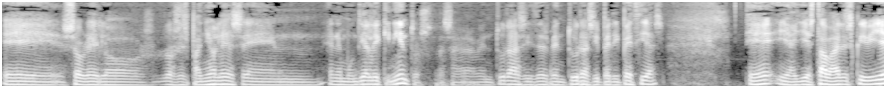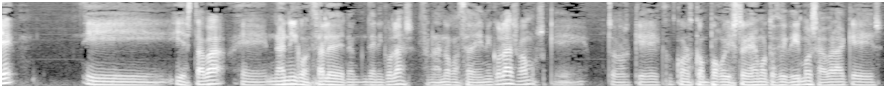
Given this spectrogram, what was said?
eh, sobre los, los españoles en, en el Mundial de 500, las aventuras y desventuras y peripecias. Eh, y allí estaba el escribille y, y estaba eh, Nani González de, de Nicolás, Fernando González de Nicolás, vamos, que todo el que conozca un poco de historia de motociclismo sabrá que es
